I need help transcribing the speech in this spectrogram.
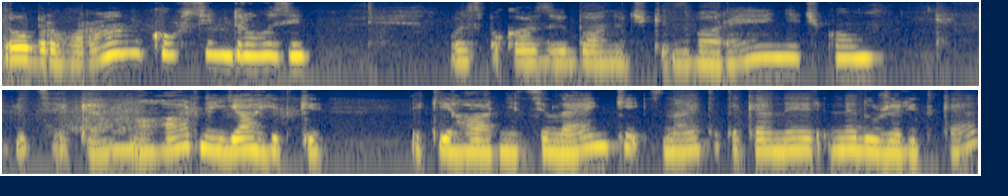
Доброго ранку всім, друзі. Ось показую баночки з вареничком. Дивіться, яке воно гарне. Ягідки, які гарні, ціленькі. Знаєте, таке не, не дуже рідке.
